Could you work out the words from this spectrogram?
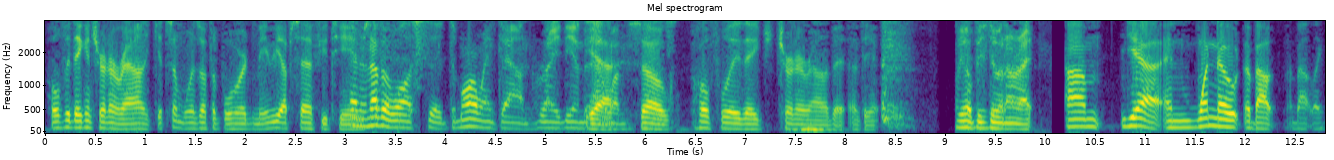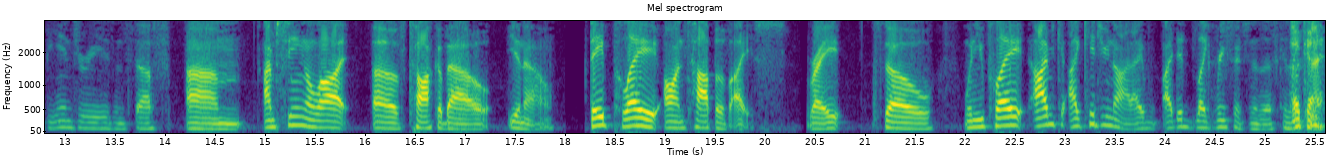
hopefully they can turn around, get some wins off the board, maybe upset a few teams. and another loss. Uh, Demar went down right at the end of that yeah, one. so hopefully they turn around a bit at the end. we hope he's doing all right. Um, yeah, and one note about about like the injuries and stuff. Um, I'm seeing a lot of talk about you know they play on top of ice, right? So when you play, I'm I kid you not, I I did like research into this because Okay,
